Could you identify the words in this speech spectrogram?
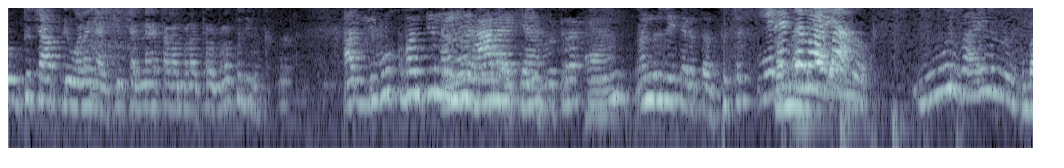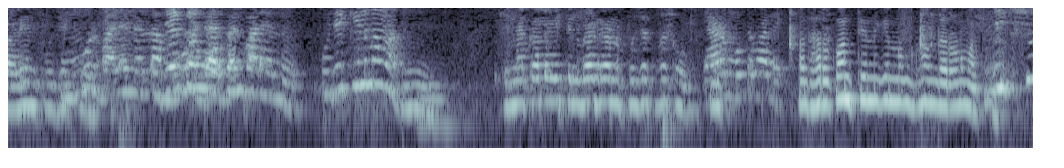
ಉಟ್ಟು ಚಾಪಡಿ ಒಳಗೆ ಹಾಕಿ ಚೆನ್ನಾಗಿ ತಳಮಳ ತಳಮಳ ಕುದಿಬೇಕು. ಅಲ್ಲಿ ಉಕ್ ಬಂತಿಲ್ಲ ಇಲ್ಲಿ ಹಾಲು ಹಾಕಿ ಬಿಟ್ರ ಅಂದ್ರೆ ಬೇಸಾಗತ್ತ ಮೂರ್ ಬಾಳೆಹಣ್ಣು. ಬಾಳೆಹಣ್ಣು ಪೂಜೆ ಮೂರ್ ಬಾಳೆಹಣ್ಣು ಬಾಳೆಹಣ್ಣು. ಪೂಜೆ ಕಿಲ್ ಮಾಮ. ತಿನ್ನಕಲ್ಲ ಈ ತಿನ್ಬೇಡ್ರಿ ಅನ್ನೋ ಪೂಜೆ ಬೇಕು ಯಾರು ಮುಟ್ಟ ಬಾಳೆ? ಅದ್ ಹರ್ಕೊಂಡ್ ತಿನ್ಗಿ ನುಗ್ಗೊಂದರೋಣ ಮತ್ತೆ ದಿಕ್ಷು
